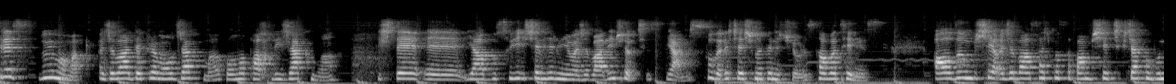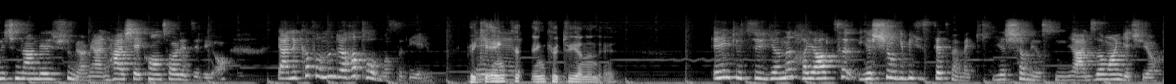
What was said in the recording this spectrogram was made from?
Stres duymamak. Acaba deprem olacak mı? Bomba patlayacak mı? İşte e, ya bu suyu içebilir miyim acaba diye şey Yani suları çeşmeden içiyoruz. Hava temiz. Aldığım bir şey acaba saçma sapan bir şey çıkacak mı bunun içinden diye düşünmüyorum. Yani her şey kontrol ediliyor. Yani kafamın rahat olması diyelim. Peki ee, en, kö- en kötü yanı ne? En kötü yanı hayatı yaşıyor gibi hissetmemek. Yaşamıyorsun yani zaman geçiyor.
